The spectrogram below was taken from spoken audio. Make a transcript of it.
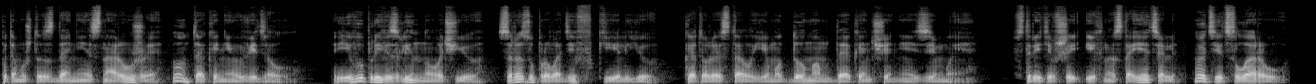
потому что здание снаружи он так и не увидел. Его привезли ночью, сразу проводив в келью, которая стала ему домом до окончания зимы. Встретивший их настоятель, отец Лару,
